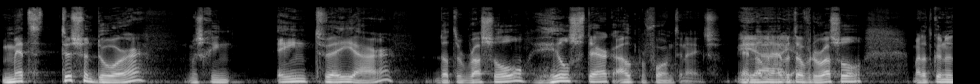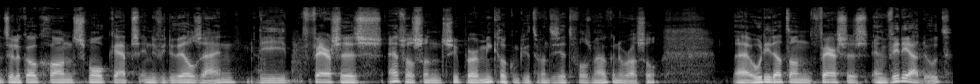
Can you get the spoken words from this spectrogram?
met tussendoor misschien 1, 2 jaar dat de Russell heel sterk outperformt ineens. En Ja, dan hebben we het over de Russell. Maar dat kunnen natuurlijk ook gewoon small caps individueel zijn. Die versus, hè, zoals zo'n super microcomputer, want die zit volgens mij ook in de Russell. Eh, hoe die dat dan versus Nvidia doet.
